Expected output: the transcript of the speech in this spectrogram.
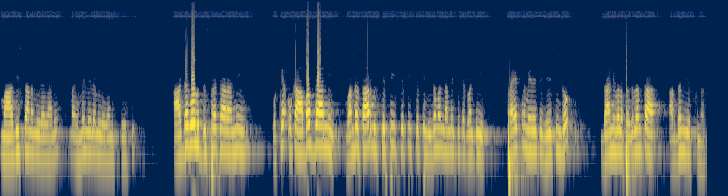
మా అధిష్టానం మీద కానీ మా ఎమ్మెల్యేల మీద కానీ చేసి ఆ అడ్డగోలు దుష్ప్రచారాన్ని ఒకే ఒక అబద్ధాన్ని వంద సార్లు చెప్పి చెప్పి చెప్పి నిజమని నమ్మించేటటువంటి ప్రయత్నం ఏదైతే చేసిందో దానివల్ల ప్రజలంతా అర్థం చేసుకున్నారు.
